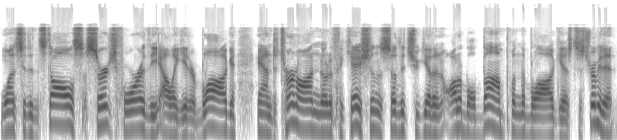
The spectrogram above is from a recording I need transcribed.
Once it installs, search for the Alligator blog and turn on notifications so that you get an audible bump when the blog is distributed.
